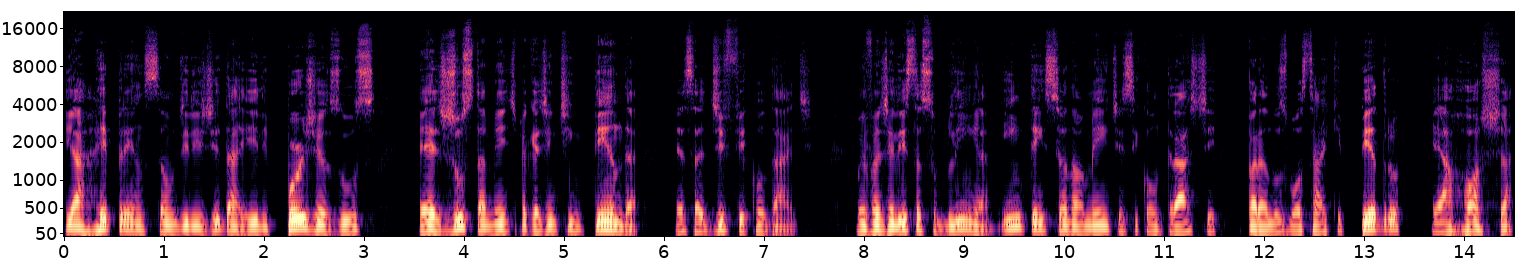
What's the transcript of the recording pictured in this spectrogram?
e a repreensão dirigida a ele por Jesus é justamente para que a gente entenda essa dificuldade. O evangelista sublinha intencionalmente esse contraste para nos mostrar que Pedro é a rocha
